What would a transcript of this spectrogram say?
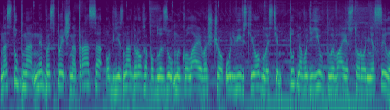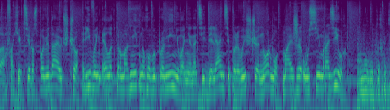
Наступна небезпечна траса об'їзна дорога поблизу Миколаєва, що у Львівській області. Тут на водіїв впливає стороння сила. Фахівці розповідають, що рівень електромагнітного випромінювання на цій ділянці перевищує норму майже у сім разів. могут, так сказать,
